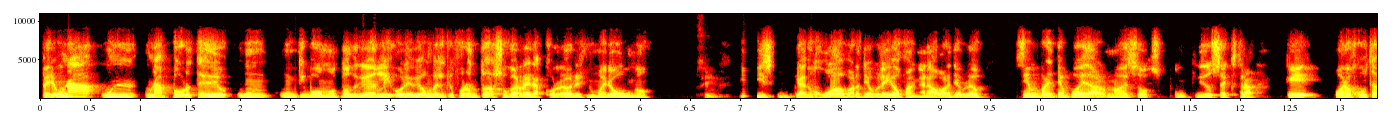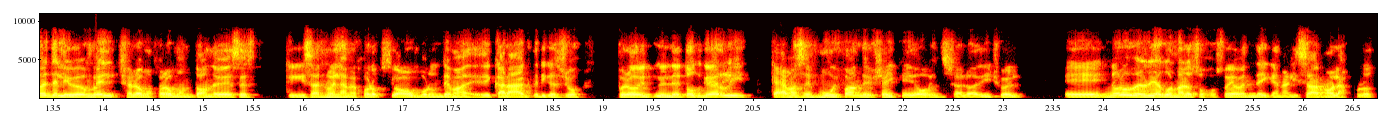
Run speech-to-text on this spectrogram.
pero una, un, aporte de un, tipo como Todd Gurley o Le'Veon Bell, que fueron todas sus carreras corredores número uno, y, que han jugado partido playoff, han ganado partido playoff, siempre te puede dar, ¿no? Esos puntitos extra que, bueno, justamente Le'Veon Bell, ya lo hemos hablado un montón de veces, que quizás no es la mejor opción por un tema de, carácter y qué sé yo, pero el, de Todd Gurley, que además es muy fan de J.K. Dobbins, ya lo ha dicho él, eh, no lo vería con malos ojos. Obviamente hay que analizar ¿no? las pros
